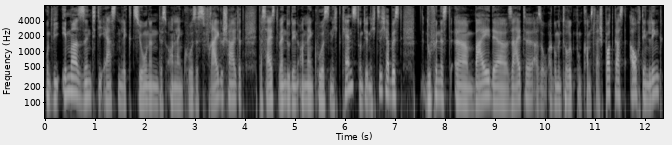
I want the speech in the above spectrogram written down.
und wie immer sind die ersten Lektionen des Online-Kurses freigeschaltet. Das heißt, wenn du den Online-Kurs nicht kennst und dir nicht sicher bist, du findest äh, bei der Seite, also argumentorik.com slash podcast, auch den Link.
